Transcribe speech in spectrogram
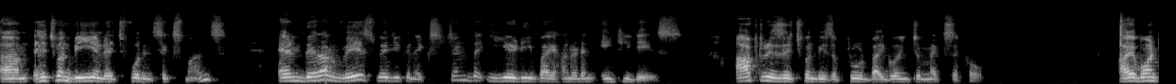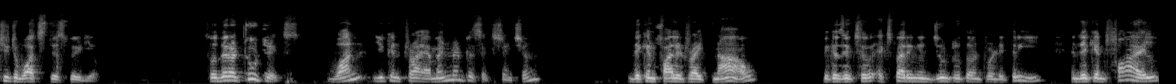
um, H1B and H4 in six months. And there are ways where you can extend the EAD by 180 days after his H1B is approved by going to Mexico. I want you to watch this video. So there are two tricks. One, you can try amendment plus extension. They can file it right now. because it's expiring in June 2023, and they can file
